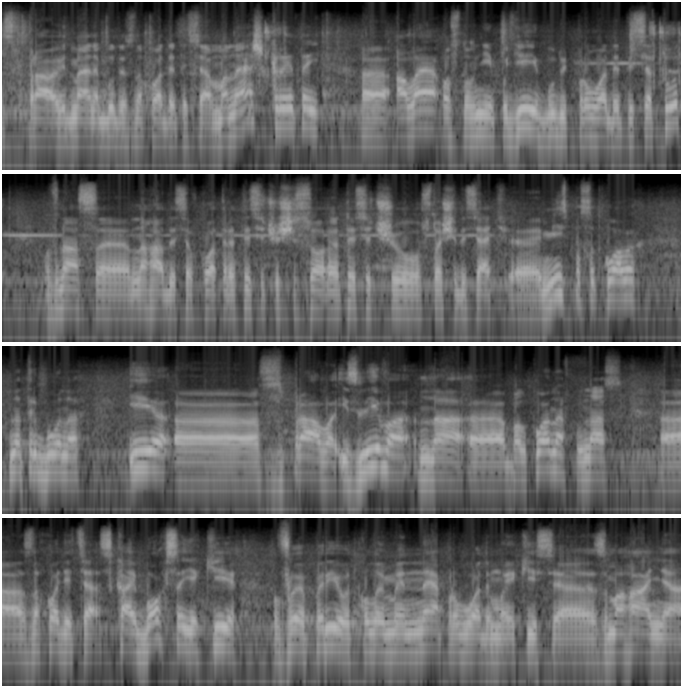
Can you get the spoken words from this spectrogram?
справа від мене, буде знаходитися манеж критий. Е, Але основні події будуть проводитися тут. В нас нагадується вкотре 1600, е, 1160 е, місць посадкових на трибунах. І е, справа і зліва на е, балконах у нас е, знаходяться скайбокси, які в період, коли ми не проводимо якісь е, змагання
